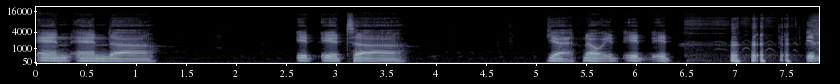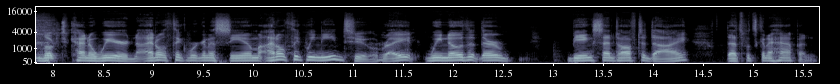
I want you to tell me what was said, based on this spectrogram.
and and uh, it it uh, yeah no it it it it looked kind of weird. I don't think we're gonna see him. I don't think we need to. Right? We know that they're being sent off to die. That's what's gonna happen.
